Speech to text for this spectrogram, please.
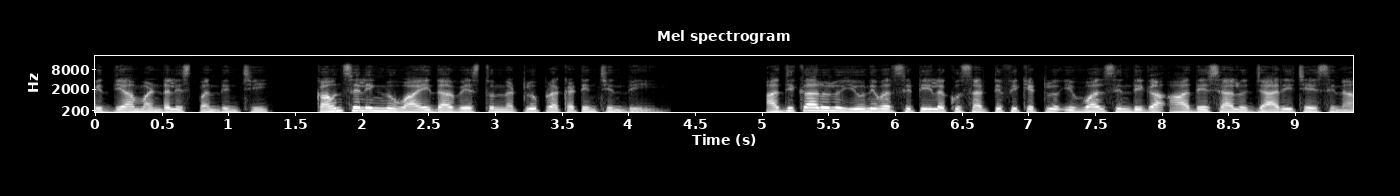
విద్యా మండలి స్పందించి కౌన్సెలింగ్ను వాయిదా వేస్తున్నట్లు ప్రకటించింది. అధికారులు యూనివర్సిటీలకు సర్టిఫికెట్లు ఇవ్వాల్సిందిగా ఆదేశాలు జారీ చేసినా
